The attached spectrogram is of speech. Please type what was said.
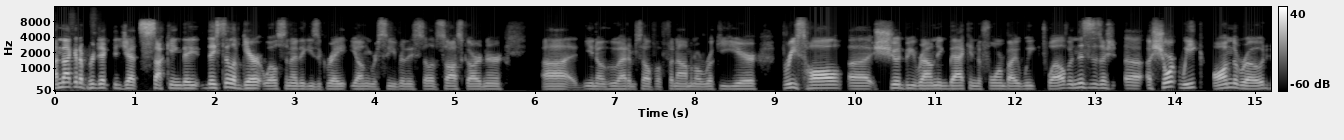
I'm not going to predict the Jets sucking. They they still have Garrett Wilson. I think he's a great young receiver. They still have Sauce Gardner, uh, you know, who had himself a phenomenal rookie year. Breece Hall uh, should be rounding back into form by week 12, and this is a uh, a short week on the road.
